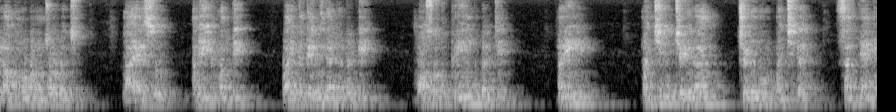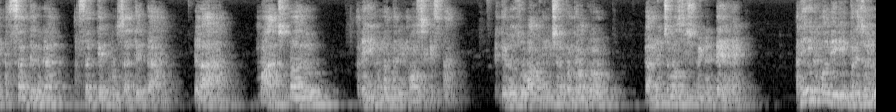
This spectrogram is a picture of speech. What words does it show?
లోకము మనం చూడవచ్చు. లాయర్స్ అనేక మంది వారి యొక్క తెలివితేటను బట్టి మోసపు క్రియలను బట్టి మరి మంచిని చెడుగా చెడును మంచిగా సత్యాన్ని అసత్యముగా అసత్యమును సత్యంగా ఇలా మార్చుతారు. అనేక మందిని మోసగిస్తారు. అయితే ఈరోజు వాక్యం ఇచ్చిన ప్రతి ఒక్కరూ గమనించవలసిన విషయం ఏంటంటే అనేక మంది ప్రజలు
